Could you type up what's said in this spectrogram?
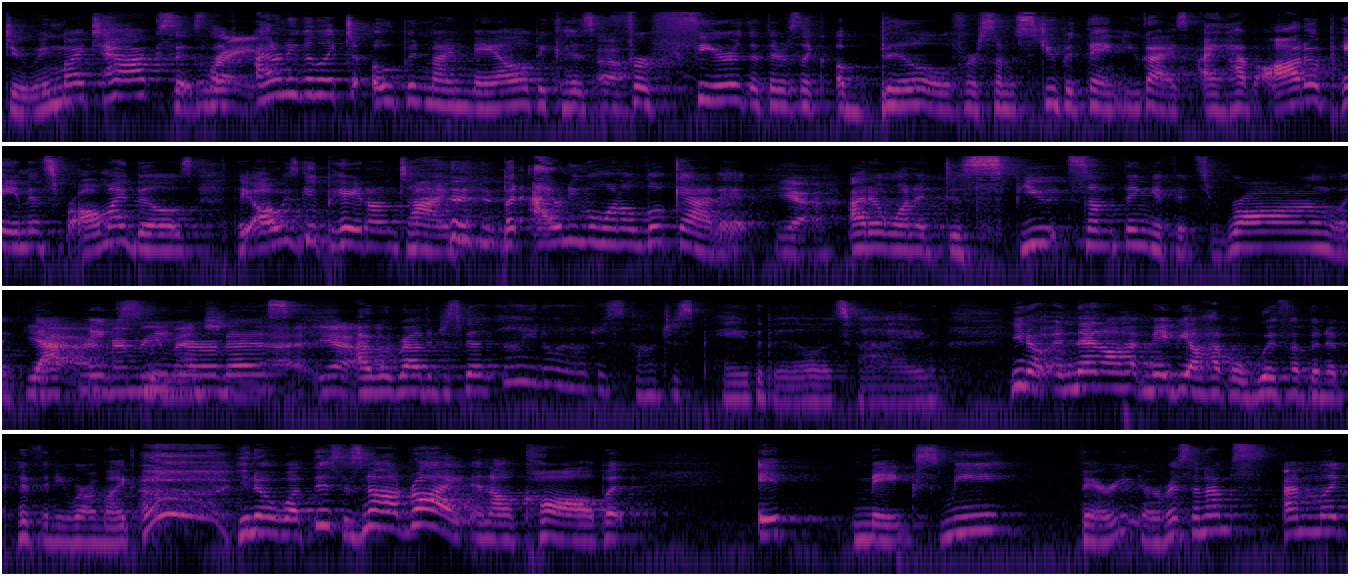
doing my taxes. Like Right. I don't even like to open my mail because Ugh. for fear that there's like a bill for some stupid thing. You guys, I have auto payments for all my bills. They always get paid on time, but I don't even want to look at it. Yeah. I don't want to dispute something if it's wrong. Like Yeah, that makes me nervous. that, yeah. I would rather just be like, oh, you know what? I'll just I'll just pay the bill. It's fine. You know, and then I'll have maybe I'll have a whiff of an epiphany where I'm like, oh, you know what? This is not right, and I'll call. But it makes me very nervous, and I'm I'm like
